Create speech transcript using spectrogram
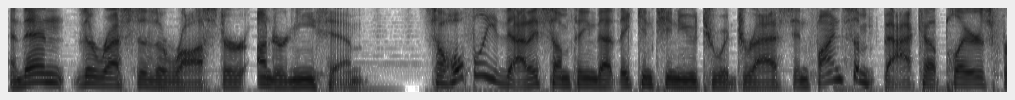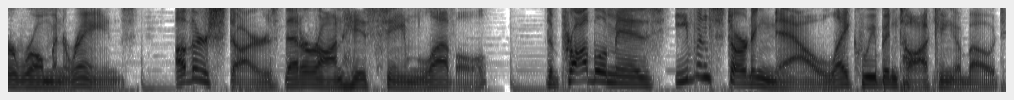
and then the rest of the roster underneath him. So hopefully that is something that they continue to address and find some backup players for Roman Reigns, other stars that are on his same level. The problem is, even starting now, like we've been talking about,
